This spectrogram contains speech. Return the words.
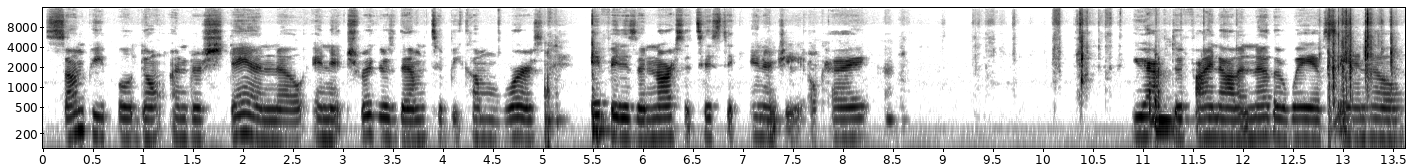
some people don't understand no, and it triggers them to become worse if it is a narcissistic energy, okay? You have to find out another way of saying no,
